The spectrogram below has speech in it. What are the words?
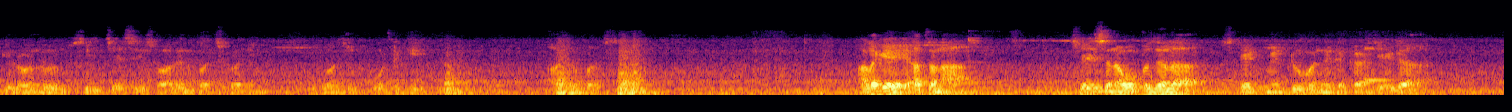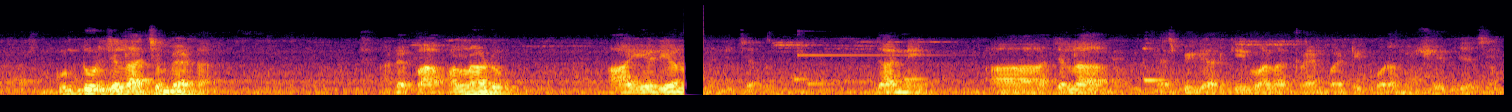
ఈ రెండు సీజ్ చేసి స్వాధీనపరచుకొని ఈరోజు కోర్టుకి హాజరుపరుస్తుంది అలాగే అతను చేసిన ఉపజల స్టేట్మెంట్లు ఇవన్నీ రికార్డ్ చేయగా గుంటూరు జిల్లా అచ్చంపేట అంటే పా పల్నాడు ఆ ఏరియాలో ఇచ్చారు దాన్ని ఆ జిల్లా ఎస్పీ గారికి వాళ్ళ క్రైమ్ పార్టీకి కూడా మేము షేర్ చేసాం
